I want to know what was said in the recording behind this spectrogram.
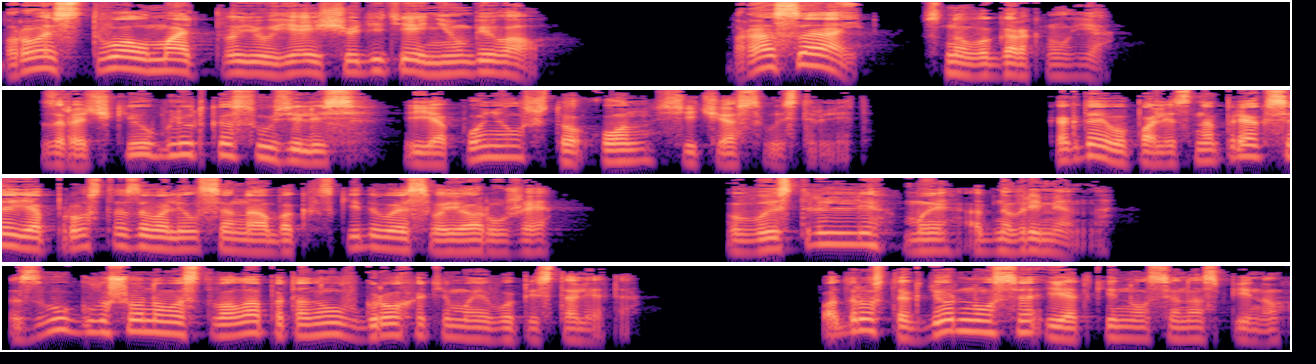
«Брось ствол, мать твою, я еще детей не убивал!» «Бросай!» — снова гаркнул я. Зрачки ублюдка сузились, и я понял, что он сейчас выстрелит. Когда его палец напрягся, я просто завалился на бок, скидывая свое оружие. Выстрелили мы одновременно. Звук глушенного ствола потонул в грохоте моего пистолета. Подросток дернулся и откинулся на спину.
